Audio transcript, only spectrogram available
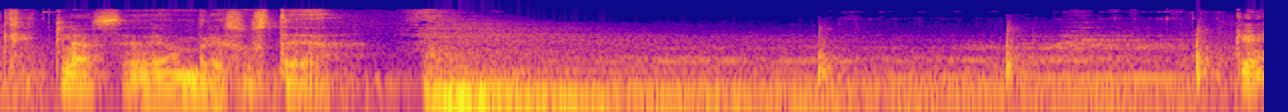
¿Qué clase de hombre es usted? ¿Qué?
